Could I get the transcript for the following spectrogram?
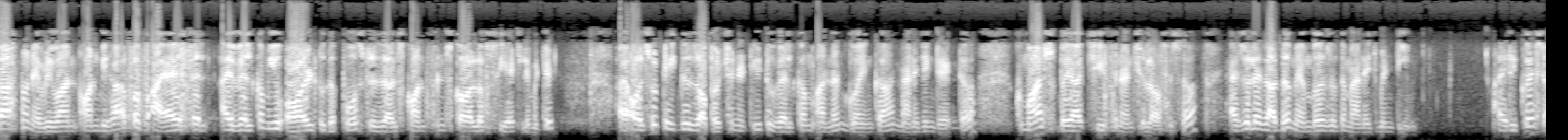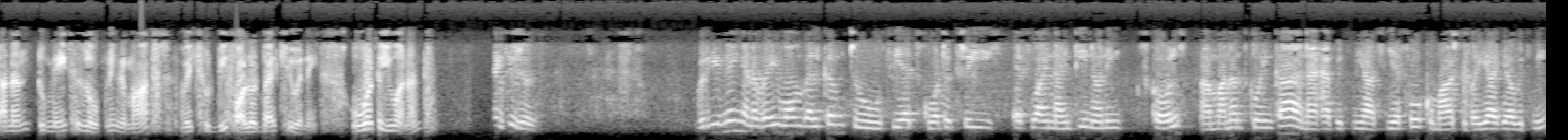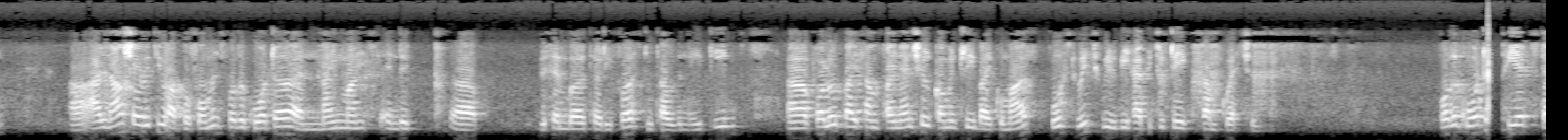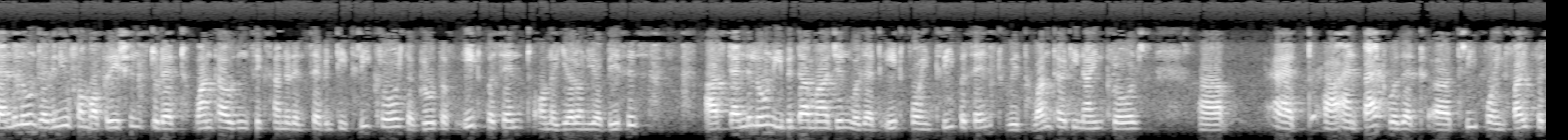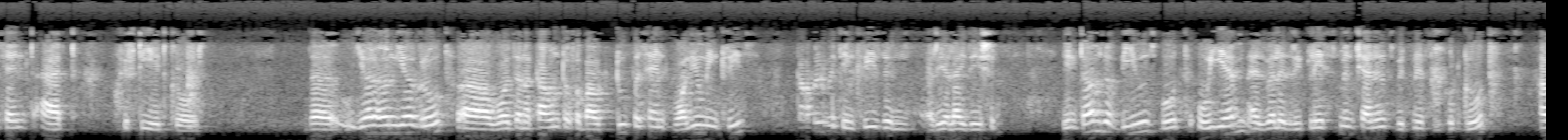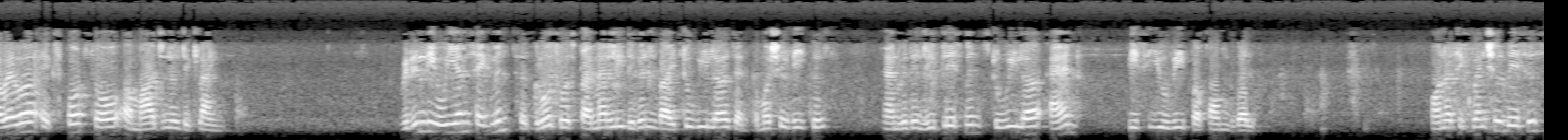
Good afternoon, everyone. On behalf of IIFL, I welcome you all to the post-results conference call of CEAT Limited. I also take this opportunity to welcome Anand Goenka, Managing Director, Kumar Subbiah, Chief Financial Officer, as well as other members of the management team. I request Anand to make his opening remarks, which would be followed by Q&A. Over to you, Anand. Thank you, Jules. Good evening and a very warm welcome to CEAT's Quarter 3 FY19 earnings call. I'm Anand Goenka and I have with me our CFO, Kumar Subbiah, here with me. Uh, I'll now share with you our performance for the quarter and nine months ended uh, December 31st, 2018, uh, followed by some financial commentary by Kumar, post which we'll be happy to take some questions. For the quarter, CEAT standalone revenue from operations stood at 1,673 crores, a growth of 8% on a year-on-year -year basis. Our standalone EBITDA margin was at 8.3% with 139 crores uh, at, uh, and PAT was at 3.5% uh, at 58 crores. The year-on-year -year growth uh, was on account of about 2% volume increase coupled with increase in realization. In terms of BUs, both OEM as well as replacement channels witnessed good growth. However, exports saw a marginal decline. Within the OEM segment, growth was primarily driven by two-wheelers and commercial vehicles, and within replacements, two-wheeler and PCUV performed well. On a sequential basis,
